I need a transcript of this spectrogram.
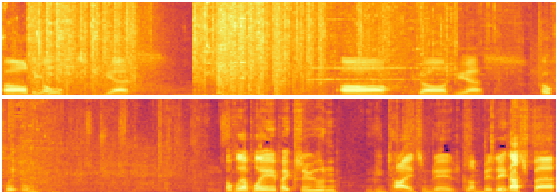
Oh, the ult. Yes. Oh, God, yes. Hopefully... Ooh. Hopefully I'll play Apex soon. I've tired some days because I'm busy. That's fair.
